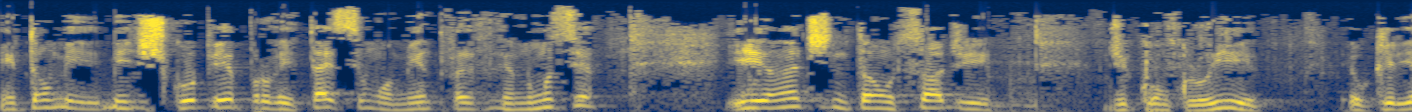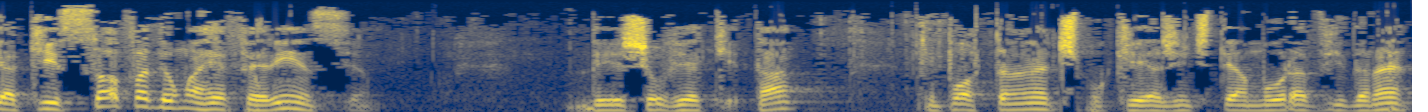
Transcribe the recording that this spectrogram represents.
Então, me, me desculpe aproveitar esse momento para essa denúncia. E antes, então, só de, de concluir, eu queria aqui só fazer uma referência. Deixa eu ver aqui, tá? Importante, porque a gente tem amor à vida, né?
